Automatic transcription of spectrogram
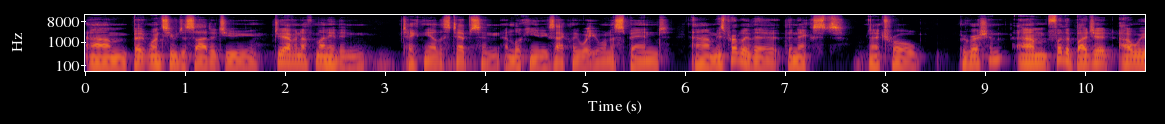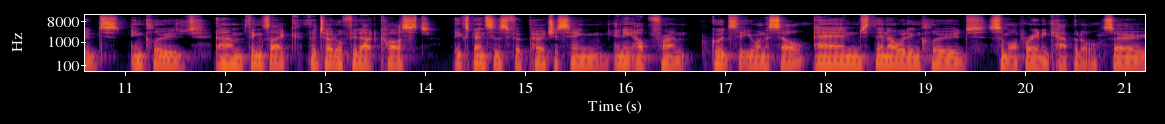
Um, but once you've decided you do have enough money, then taking the other steps and, and looking at exactly what you want to spend um, is probably the the next natural progression. Um, for the budget, I would include um, things like the total fit out cost, expenses for purchasing any upfront goods that you want to sell, and then I would include some operating capital. So,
